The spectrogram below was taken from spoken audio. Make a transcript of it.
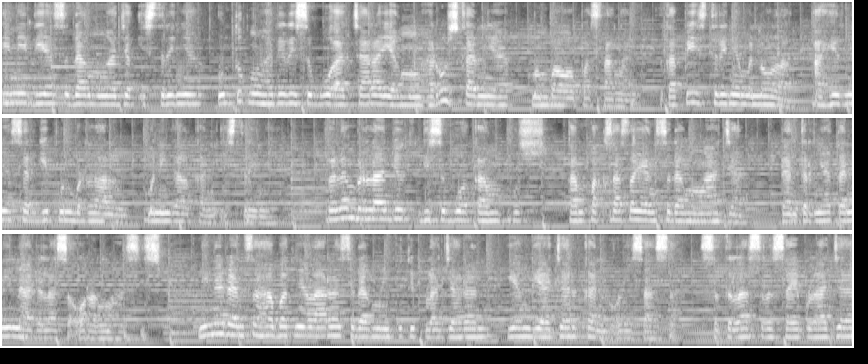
ini dia sedang mengajak istrinya untuk menghadiri sebuah acara yang mengharuskannya membawa pasangan. Tetapi istrinya menolak. Akhirnya Sergi pun berlalu meninggalkan istrinya. Film berlanjut di sebuah kampus, tampak Sasa yang sedang mengajar dan ternyata Nina adalah seorang mahasiswa. Nina dan sahabatnya Lara sedang mengikuti pelajaran yang diajarkan oleh Sasa. Setelah selesai belajar,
